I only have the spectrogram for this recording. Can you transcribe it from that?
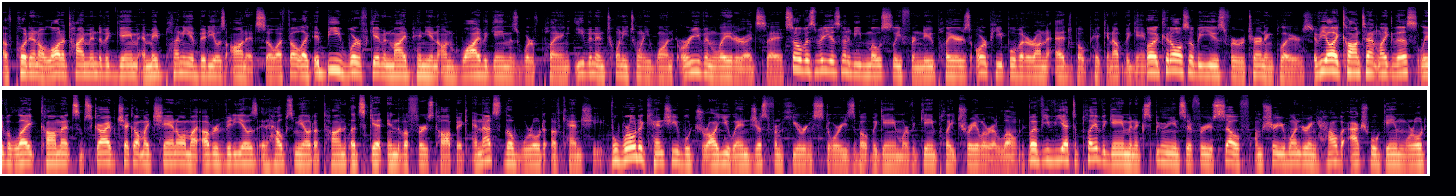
I've put in a lot of time into the game and made plenty of videos on it, so I felt like it'd be worth giving my opinion on why the game is worth playing even in 2021 or even later later, I'd say. So this video is going to be mostly for new players or people that are on the edge about picking up the game, but it could also be used for returning players. If you like content like this, leave a like, comment, subscribe, check out my channel and my other videos, it helps me out a ton. Let's get into the first topic, and that's the world of Kenshi. The world of Kenshi will draw you in just from hearing stories about the game or the gameplay trailer alone. But if you've yet to play the game and experience it for yourself, I'm sure you're wondering how the actual game world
